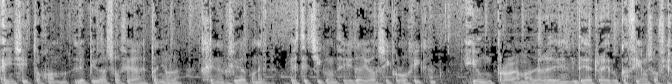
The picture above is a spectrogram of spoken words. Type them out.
E insisto, Juan, le pido a la sociedad española generosidad con él. Este chico necesita ayuda psicológica y un programa de, re- de reeducación social.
